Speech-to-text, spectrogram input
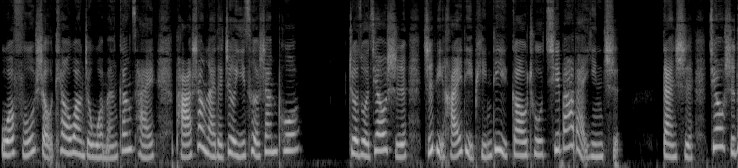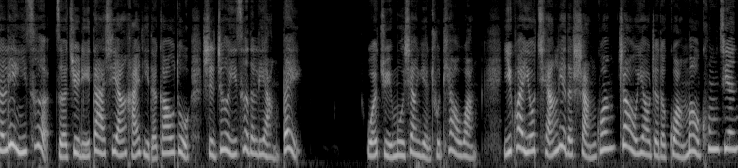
我俯首眺望着我们刚才爬上来的这一侧山坡。这座礁石只比海底平地高出七八百英尺，但是礁石的另一侧则距离大西洋海底的高度是这一侧的两倍。我举目向远处眺望，一块由强烈的闪光照耀着的广袤空间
